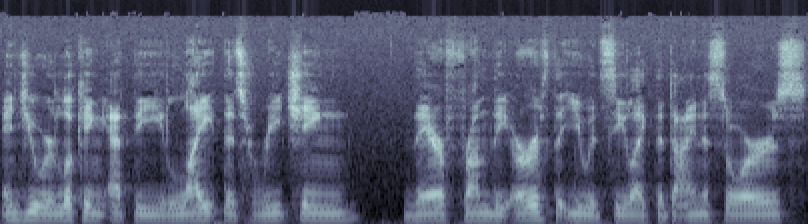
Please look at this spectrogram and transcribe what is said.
and you were looking at the light that's reaching there from the Earth, that you would see like the dinosaurs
